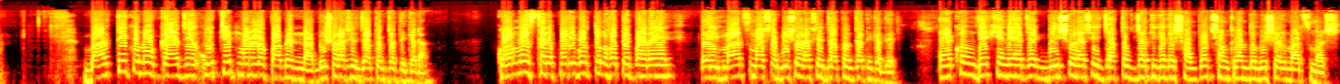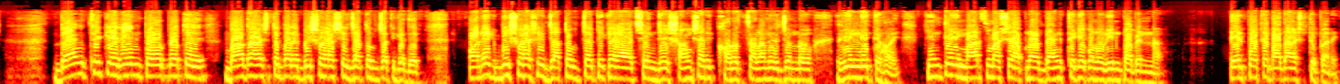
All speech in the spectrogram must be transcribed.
বাড়তি কোনো কাজে উচিত মূল্য পাবেন না বিশ্বরাশির জাতক জাতিকেরা। কর্মস্থানে পরিবর্তন হতে পারে এই মার্চ মাসে বিশ্ব রাশির জাতক জাতিকাদের। এখন দেখে নেওয়া যাক বিশ্ব রাশির জাতক জাতিকাদের সম্পদ সংক্রান্ত বিষয় মার্চ মাস। ব্যাংক থেকে ঋণ পাওয়ার পথে বাধা আসতে পারে বিশ্ব রাশির জাতক জাতিকাদের। অনেক বিশ্বরাশির জাতক জাতিকারা আছেন যে সাংসারিক খরচ চালানোর জন্য ঋণ নিতে হয়। কিন্তু এই মার্চ মাসে আপনার ব্যাংক থেকে কোনো ঋণ পাবেন না। এর পথে বাধা আসতে পারে।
